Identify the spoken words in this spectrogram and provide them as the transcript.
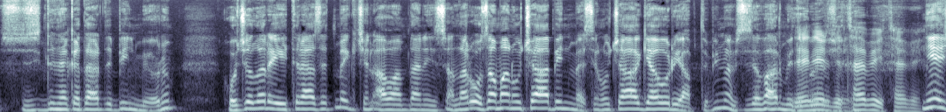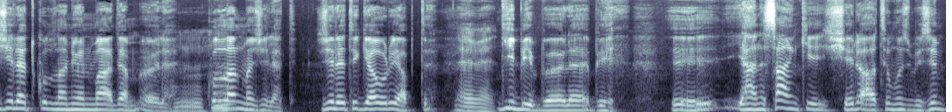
sizde ne kadardı bilmiyorum hocalara itiraz etmek için avamdan insanlar o zaman uçağa binmesin. Uçağa gavur yaptı. Bilmem size var mıydı Denirdi şey? tabii tabii. Niye jilet kullanıyorsun madem öyle? Hı-hı. Kullanma jilet. Jileti gavur yaptı. Evet. Gibi böyle bir e, yani sanki şeriatımız bizim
